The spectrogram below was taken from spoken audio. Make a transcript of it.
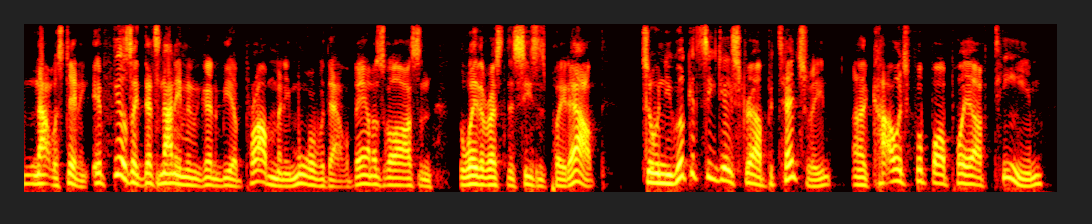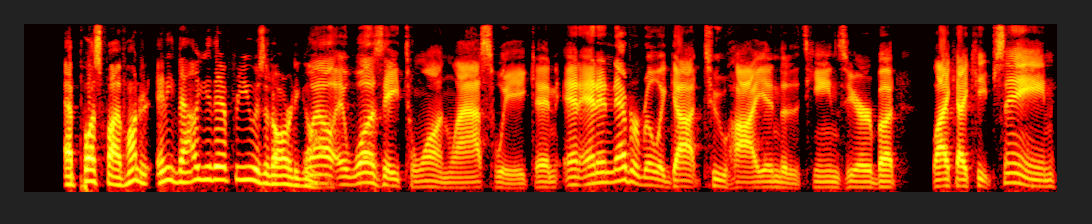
notwithstanding, it feels like that's not even going to be a problem anymore with Alabama's loss and the way the rest of the season's played out. So when you look at CJ Stroud potentially on a college football playoff team at plus 500, any value there for you? is it already gone? Well, it was 8 to 1 last week, and, and, and it never really got too high into the teens here. But like I keep saying,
